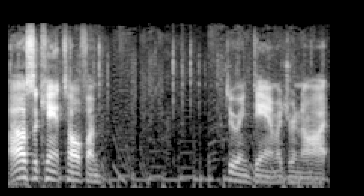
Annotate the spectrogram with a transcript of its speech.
I also can't tell if I'm doing damage or not.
